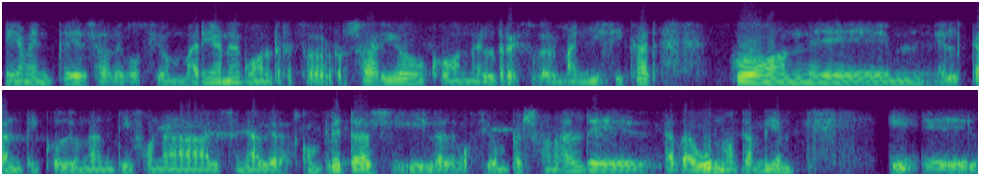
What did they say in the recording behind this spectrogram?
obviamente esa devoción mariana con el rezo del rosario, con el rezo del Magnificat, con eh, el cántico de una antífona al final de las completas y la devoción personal de cada uno también y eh,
